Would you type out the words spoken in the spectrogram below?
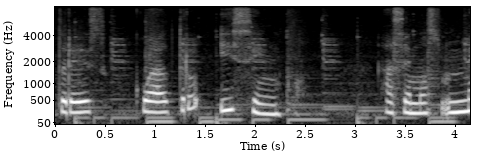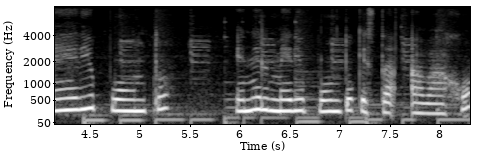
3 4 y 5 hacemos medio punto. En el medio punto que está abajo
